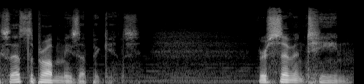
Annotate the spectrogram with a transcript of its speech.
So that's the problem he's up against. Verse 17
